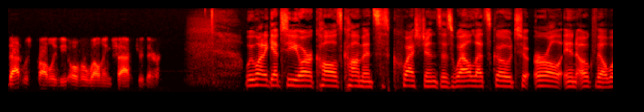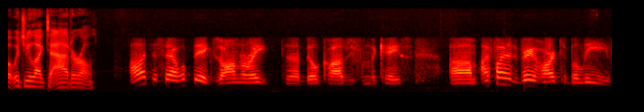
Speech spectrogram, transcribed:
that was probably the overwhelming factor there. We want to get to your calls, comments, questions as well. Let's go to Earl in Oakville. What would you like to add, Earl? I'd like to say I hope they exonerate uh, Bill Cosby from the case. Um, I find it very hard to believe,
